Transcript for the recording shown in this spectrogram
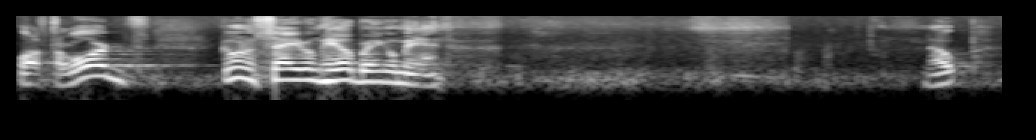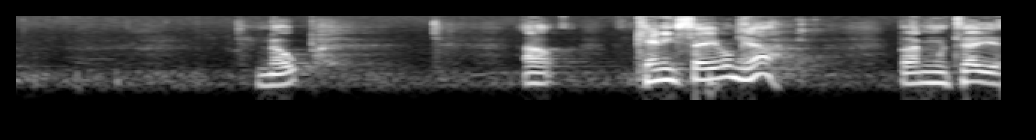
well, if the Lord's going to save them, He'll bring them in. Nope. Nope. I don't. Can he save them? Yeah. But I'm going to tell you,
